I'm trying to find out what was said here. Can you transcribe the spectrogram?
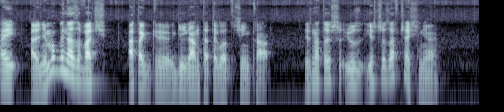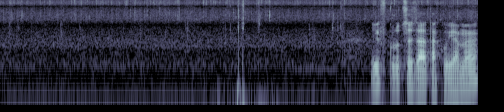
Ej, ale nie mogę nazwać atak giganta tego odcinka. Jest na to jeszcze, już, jeszcze za wcześnie. Ich wkrótce zaatakujemy.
